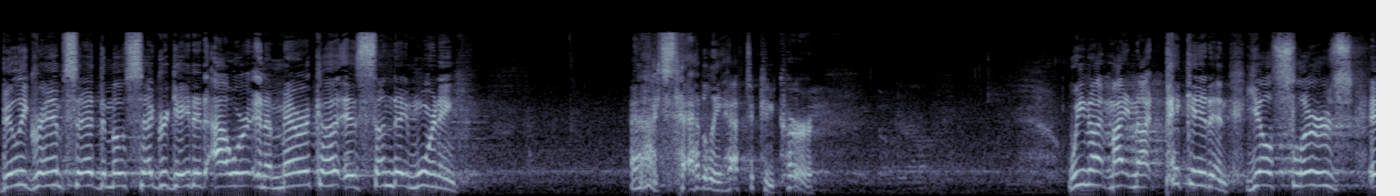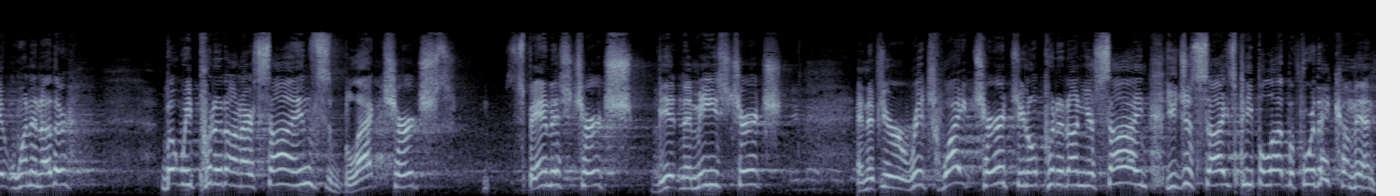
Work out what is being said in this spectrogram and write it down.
Billy Graham said the most segregated hour in America is Sunday morning. And I sadly have to concur. We not, might not picket and yell slurs at one another, but we put it on our signs black church, Spanish church, Vietnamese church. And if you're a rich white church, you don't put it on your sign, you just size people up before they come in.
